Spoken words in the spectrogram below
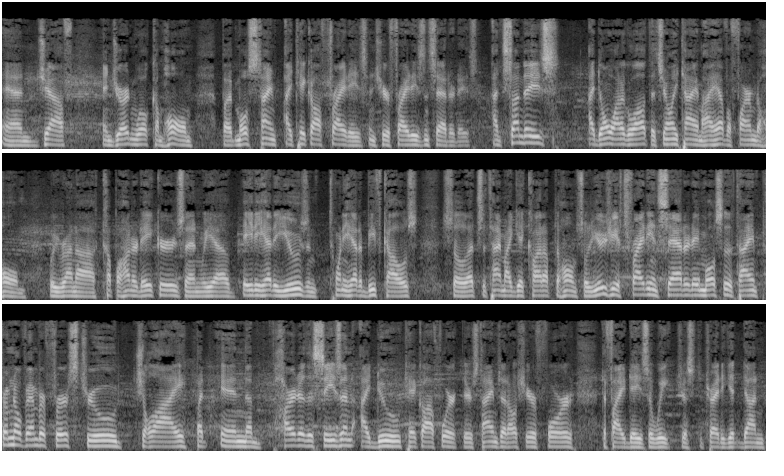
and Jeff and Jordan will come home. But most time, I take off Fridays and shear Fridays and Saturdays. On Sundays, I don't want to go out. That's the only time I have a farm to home. We run a couple hundred acres and we have 80 head of ewes and 20 head of beef cows. So that's the time I get caught up to home. So usually it's Friday and Saturday most of the time from November 1st through July. But in the heart of the season, I do take off work. There's times that I'll shear four to five days a week just to try to get done.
